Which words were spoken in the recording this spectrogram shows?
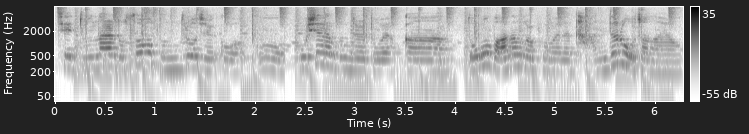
제 눈알도 썩어 문드러질 것 같고 보시는 분들도 약간 너무 많은 걸 보면 다 안 들어오잖아요.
